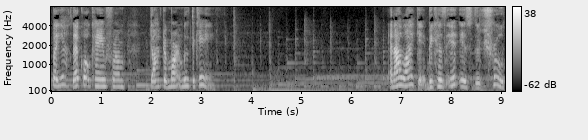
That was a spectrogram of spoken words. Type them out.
But yeah, that quote came from Dr. Martin Luther King. And I like it because it is the truth.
